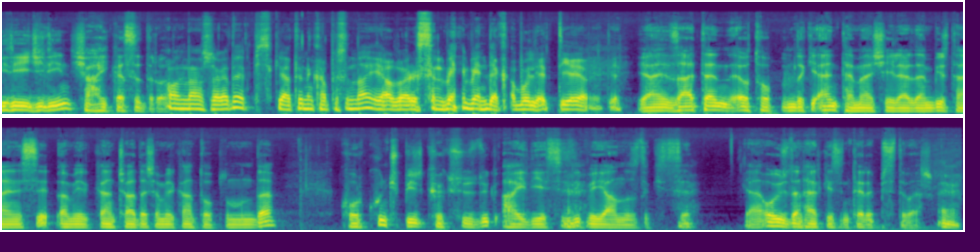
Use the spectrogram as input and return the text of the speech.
bireyciliğin şahikasıdır. O ondan sonra da psikiyatrının kapısından yalvarırsın beni, beni de kabul et diye. Evet. Yani zaten o toplumdaki en temel şeylerden bir tanesi Amerikan, çağdaş Amerikan toplumunda korkunç bir köksüzlük, aidiyetsizlik evet. ve yalnızlık hissi. Evet. Yani o yüzden herkesin terapisti var. Evet.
